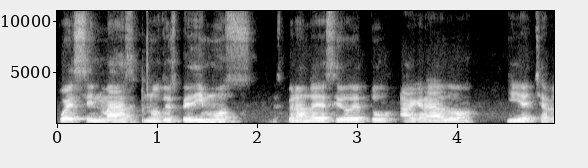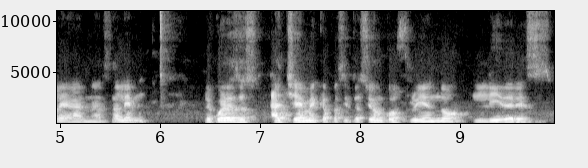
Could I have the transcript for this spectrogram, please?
pues sin más, nos despedimos, esperando haya sido de tu agrado y echarle ganas. ¿Sale? Recuerda, eso es HM Capacitación Construyendo Líderes.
